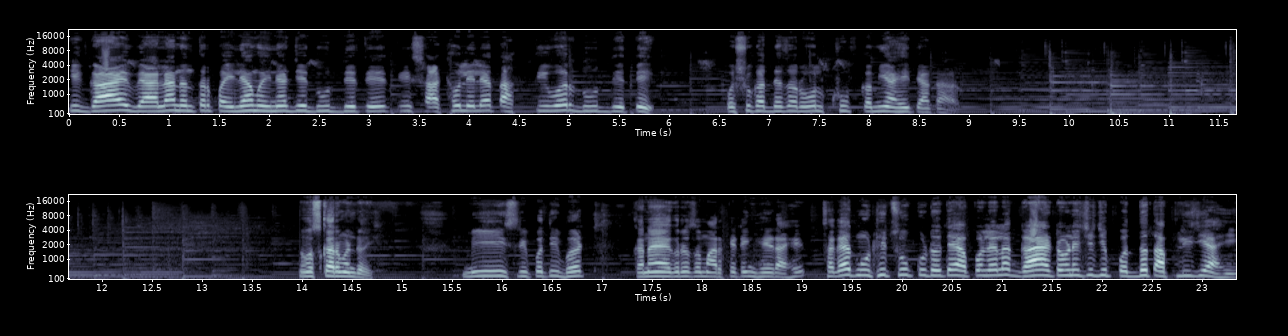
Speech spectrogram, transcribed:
की गाय व्याल्यानंतर पहिल्या महिन्यात जे दूध देते ती साठवलेल्या ताकदीवर दूध देते. पशुखाद्याचा रोल खूप कमी आहे त्या काळात. नमस्कार मंडळी. मी श्रीपती भट कनायाग्रोचं मार्केटिंग हेड आहे. सगळ्यात मोठी चूक कुठं होते? आपल्याला गाय आठवण्याची जी पद्धत आपली जी आहे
